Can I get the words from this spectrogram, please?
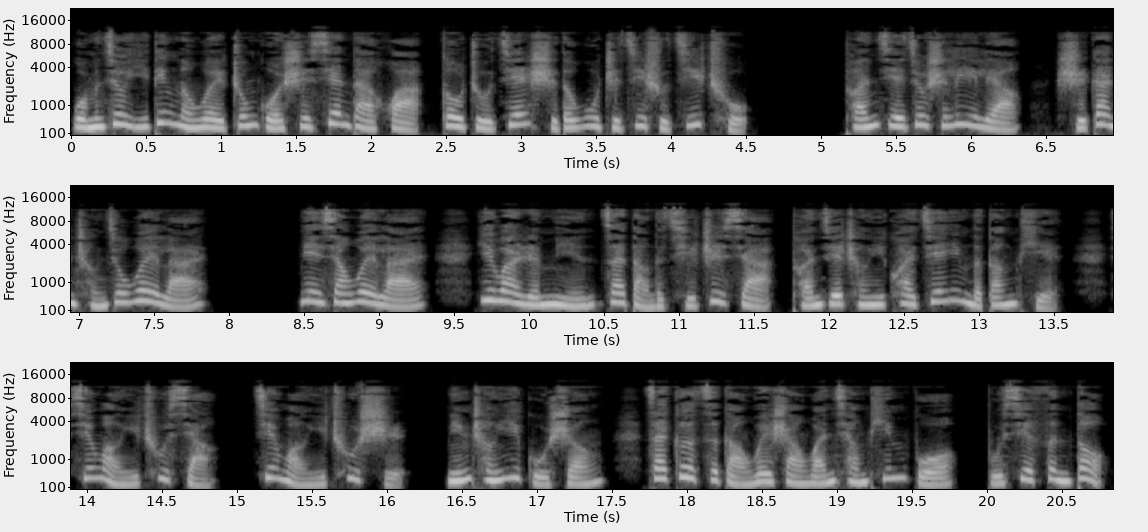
我们就一定能为中国式现代化构筑坚实的物质技术基础。团结就是力量，实干成就未来。面向未来，亿万人民在党的旗帜下团结成一块坚硬的钢铁，心往一处想，劲往一处使，拧成一股绳，在各自岗位上顽强拼搏、不懈奋斗。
